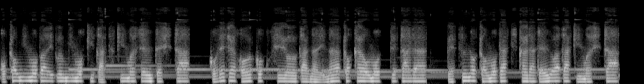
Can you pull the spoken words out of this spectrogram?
音にもバイブにも気がつきませんでした。これじゃ報告しようがないなとか思ってたら、別の友達から電話が来ました。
